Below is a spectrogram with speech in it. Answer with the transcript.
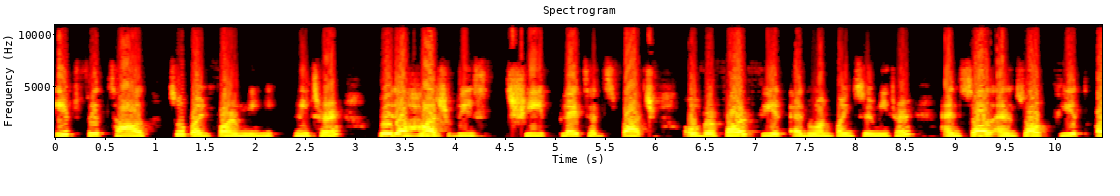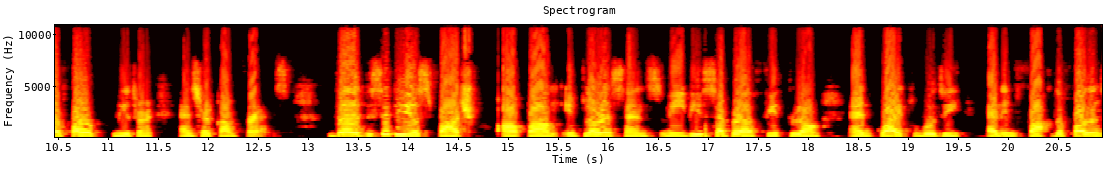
8 feet tall, 2.4 meter, with a hodge shaped plated spathe over 4 feet and 1.2 meter, and tall and 12 feet or 4 meter in circumference. The deciduous patch upon inflorescence may be several feet long and quite woody, and in fact the fallen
